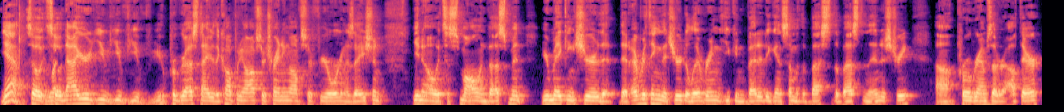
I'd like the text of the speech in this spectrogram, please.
yeah. So what, so now you're you you've you've you're progressed. Now you're the company officer, training officer for your organization. You know, it's a small investment. You're making sure that that everything that you're delivering, you can vet it against some of the best of the best in the industry uh, programs that are out there.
